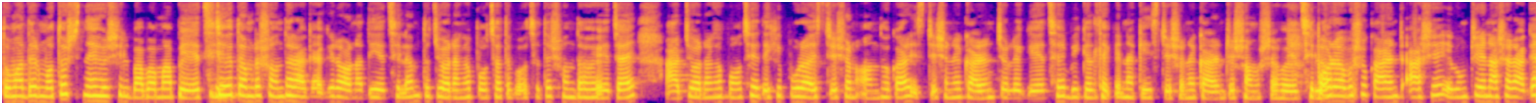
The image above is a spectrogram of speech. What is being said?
তোমাদের মতো স্নেহশীল বাবা মা পেয়েছি। যেহেতু আমরা সন্ধ্যার আগে আগে রওনা দিয়েছিলাম, তো চুয়াডাঙ্গা পৌঁছাতে পৌঁছাতে সন্ধ্যা হয়ে যায়। আর চুয়াডাঙ্গা পৌঁছে দেখি পুরো স্টেশন অন্ধকার। স্টেশনের কারেন্ট চলে গিয়েছে। বিকেল থেকে নাকি স্টেশনে কারেন্টের সমস্যা হয়েছিল। পরে অবশ্য কারেন্ট আসে এবং ট্রেন আসার আগে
